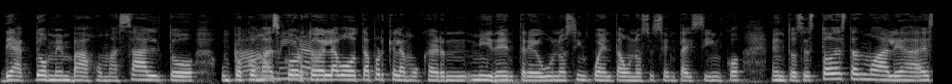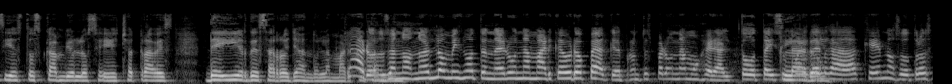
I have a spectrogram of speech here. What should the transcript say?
de, abdomen bajo más alto, un poco ah, más corto de la bota, porque la mujer mide entre 1,50 a 1,65. Entonces, todas estas modalidades y estos cambios los he hecho a través de ir desarrollando la marca. Claro, o sea, no, no es lo mismo tener una marca europea que de pronto es para una mujer altota y súper delgada que nosotros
